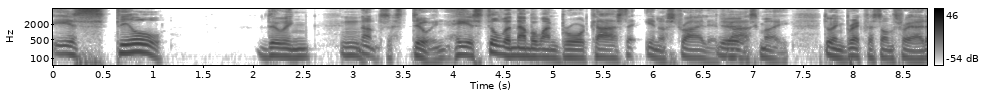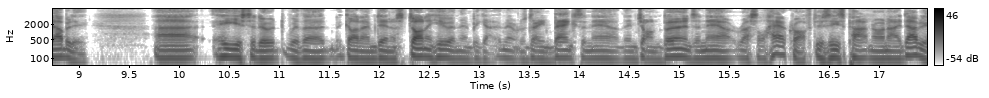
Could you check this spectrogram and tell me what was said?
is still doing, Mm. not just doing, he is still the number one broadcaster in Australia, if you ask me, doing breakfast on 3AW. Uh, he used to do it with a guy named Dennis Donahue, and then began, and then it was Dean Banks, and now then John Burns, and now Russel Howcroft is his partner on AW.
